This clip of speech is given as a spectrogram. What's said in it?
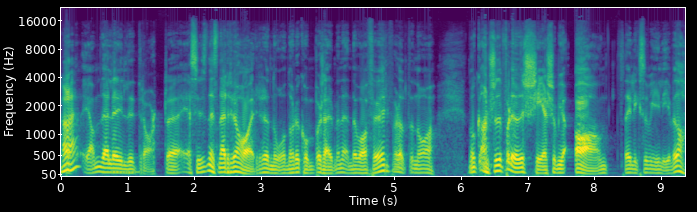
Ja, det? Ja, men det er litt, litt rart. Jeg syns nesten det er rarere nå når det kommer på skjermen enn det var før. For at nå, nå Kanskje fordi det skjer så mye annet liksom i livet, da.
